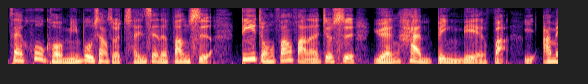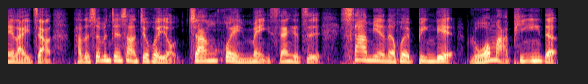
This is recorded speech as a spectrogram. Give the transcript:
在户口名簿上所呈现的方式。第一种方法呢，就是原汉并列法。以阿妹来讲，她的身份证上就会有张惠妹三个字，下面呢会并列罗马拼音的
